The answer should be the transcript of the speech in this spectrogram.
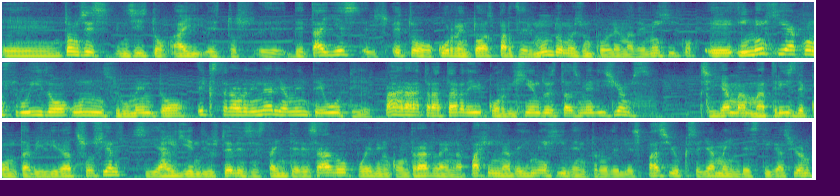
Eh, entonces, insisto, hay estos eh, detalles. Esto ocurre en todas partes del mundo, no es un problema de México. Eh, INEGI ha construido un instrumento extraordinariamente útil para tratar de ir corrigiendo estas mediciones se llama Matriz de Contabilidad Social. Si alguien de ustedes está interesado, puede encontrarla en la página de INEGI dentro del espacio que se llama Investigación.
